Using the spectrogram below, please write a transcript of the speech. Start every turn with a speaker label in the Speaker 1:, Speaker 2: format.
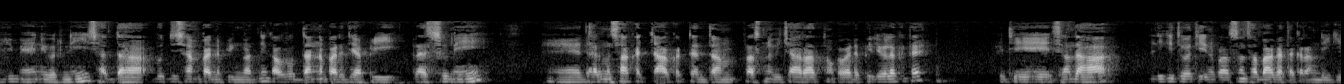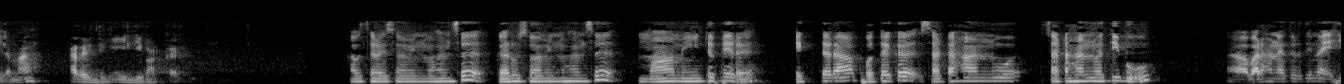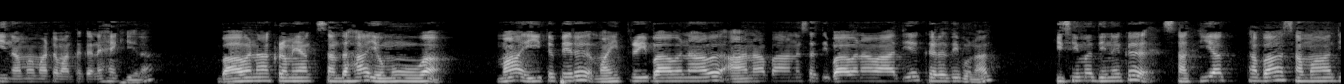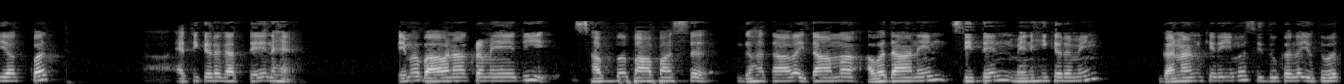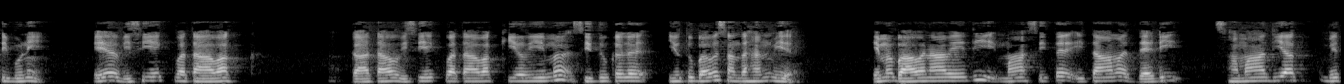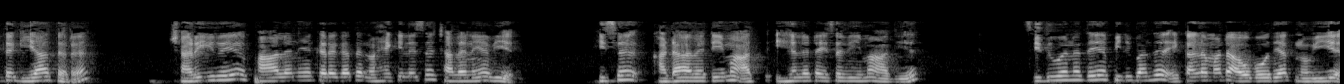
Speaker 1: අවසරයි මෑණිවරණි ශ්‍රද්ධා බුද්ධ සම්පන්න පින්වත්නි කවුරුත් දන්න පරිදි අපි රැස්ුනේ ධර්ම සාකච්ඡාවකට නැත්නම් ප්‍රශ්න විචාරාත්මක වැඩපිළිවෙලකට ඉතින් සඳහා ලිඛිතව තියෙන ප්‍රශ්න සභාගත කරන්නයි කියලා මම අරවින්දගේ ඉල්ලීමක් කරනවා.
Speaker 2: අවසරයි ස්වාමින් වහන්සේ ගරු ස්වාමින් වහන්සේ මා මීට පෙර එක්තරා පොතක සටහන්ව සටහන්ව තිබූ වරහන් ඇතුළේ තියෙන එහි නම මට මතක නැහැ කියලා. භාවනා ක්‍රමයක් සඳහා යොමු වූවා. මා ඊට පෙර මෛත්‍රී භාවනාව ආනාපාන සති භාවනාව ආදිය කර තිබුණත් කිසිම දිනක සතියක් තබා සමාධියක්වත් ඇති කරගත්තේ නැහැ. එම භාවනා ක්‍රමයේදී සබ්බ පාපස්ස ගහතාව ඊටාම අවධානයෙන් සිතෙන් මෙනෙහි කරමින් ගණන් කිරීම සිදු කළ යුතුව තිබුණේ. එය 21 වතාවක් ගාථාව 21 වතාවක් කියවීම සිදු කළ යුතු බව සඳහන් විය. එම භාවනාවේදී මා සිත ඊටාම දැඩි සමාධියක් වෙත ගිය අතර ශරීරය පාලනය කරගත නොහැකි ලෙස චලනය විය. හිස කඩා වැටීම අත් ඉහළට එසවීම ආදිය සිදුවන දෙය පිළිබඳ එකල මට අවබෝධයක් නොවිය.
